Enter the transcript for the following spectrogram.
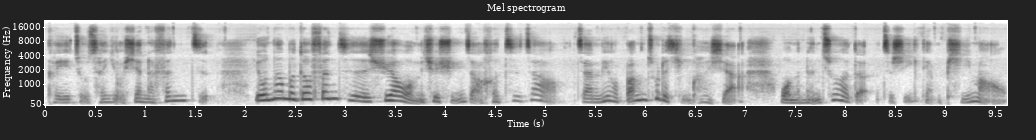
可以组成有限的分子，有那么多分子需要我们去寻找和制造，在没有帮助的情况下，我们能做的只是一点皮毛。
